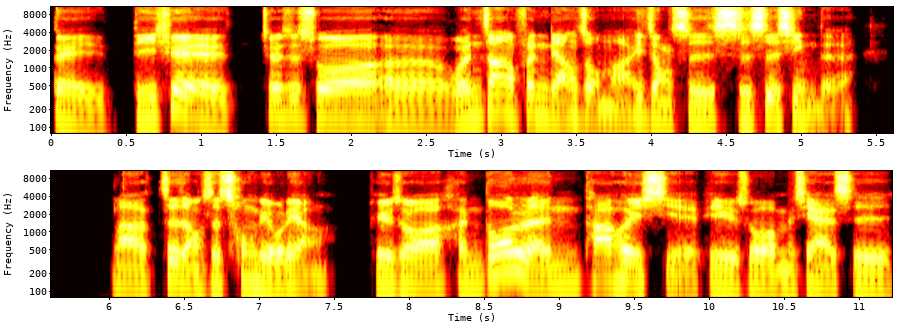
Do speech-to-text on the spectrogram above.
对，的确。就是说，呃，文章分两种嘛，一种是时事性的，那这种是冲流量。比如说，很多人他会写，譬如说，我们现在是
